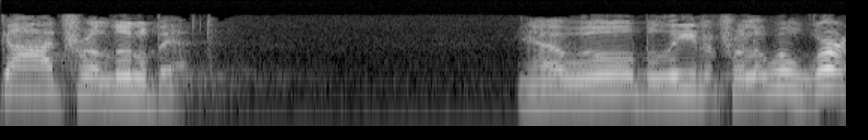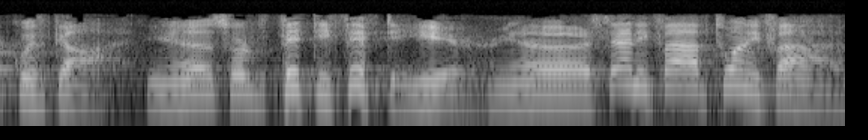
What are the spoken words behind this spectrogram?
God for a little bit. You know, we'll believe it for we'll work with God. You know, sort of 50 50 here. You know, 75 25.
